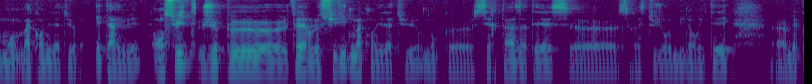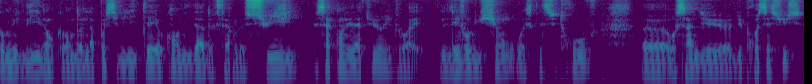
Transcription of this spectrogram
Ma candidature est arrivée. Ensuite, je peux euh, faire le suivi de ma candidature. Donc, euh, certains ATS, euh, ça reste toujours une minorité, mais comme UGLI, donc on donne la possibilité au candidat de faire le suivi de sa candidature. Il voit l'évolution, où est-ce qu'elle se trouve au sein du, du, processus.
